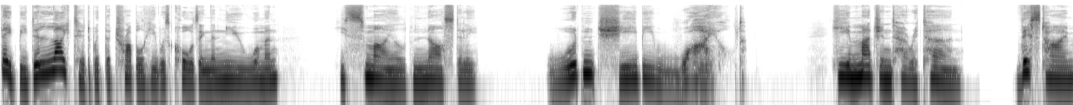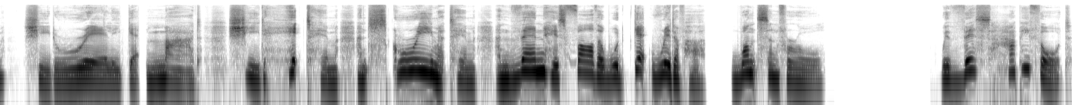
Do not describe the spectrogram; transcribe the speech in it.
They'd be delighted with the trouble he was causing the new woman. He smiled nastily. Wouldn't she be wild? He imagined her return. This time, she'd really get mad. She'd hit him and scream at him, and then his father would get rid of her, once and for all. With this happy thought,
